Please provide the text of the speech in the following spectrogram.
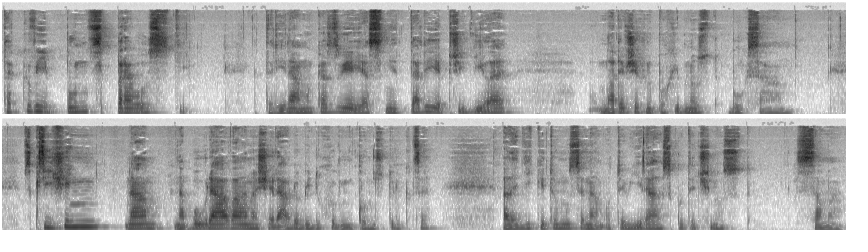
takový punc pravosti, který nám ukazuje jasně, tady je při díle nade všechnu pochybnost Bůh sám. Skříšení nám nabourává naše rádoby duchovní konstrukce, ale díky tomu se nám otevírá skutečnost sama.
